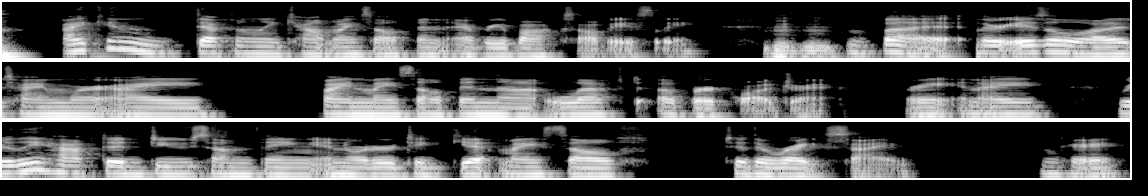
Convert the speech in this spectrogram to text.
I can definitely count myself in every box, obviously. Mm-hmm. But there is a lot of time where I find myself in that left upper quadrant, right? And I really have to do something in order to get myself to the right side. Okay.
